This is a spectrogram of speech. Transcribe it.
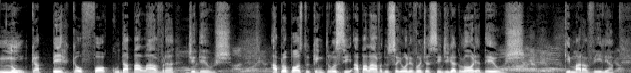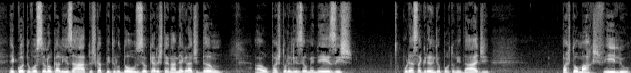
nunca perca o foco da palavra de Deus. A propósito, quem trouxe a palavra do Senhor, levante assim e diga glória a Deus. Que maravilha. Enquanto você localiza Atos capítulo 12, eu quero externar minha gratidão ao pastor Eliseu Menezes por essa grande oportunidade. Pastor Marcos Filho,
